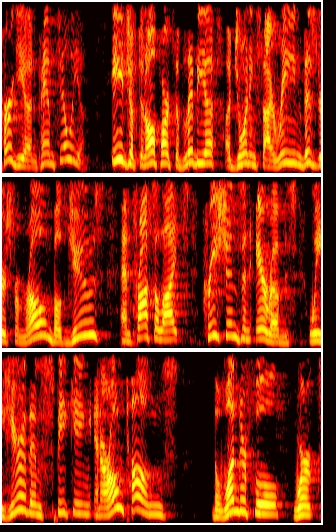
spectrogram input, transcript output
Phrygia and Pamphylia, Egypt and all parts of Libya, adjoining Cyrene, visitors from Rome, both Jews and proselytes, Cretians and Arabs, we hear them speaking in our own tongues the wonderful works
